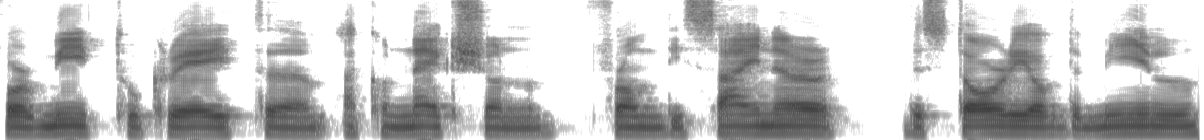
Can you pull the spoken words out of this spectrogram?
for me to create um, a connection from designer the story of the mill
